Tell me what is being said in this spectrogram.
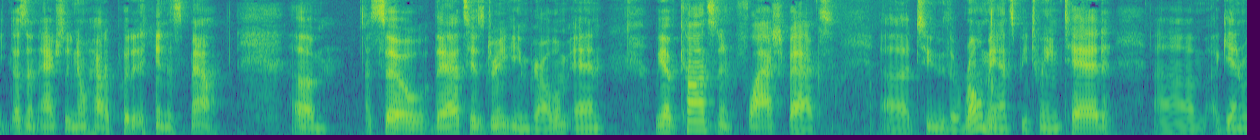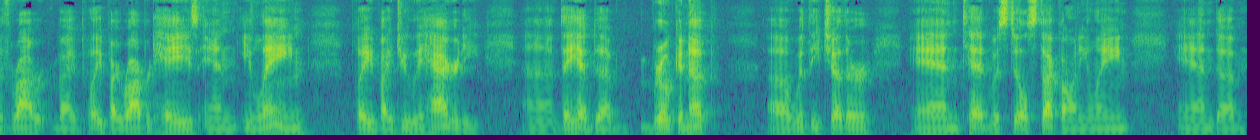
He doesn't actually know how to put it in his mouth. Um, so that's his drinking problem. And we have constant flashbacks uh, to the romance between Ted, um, again with Robert, by played by Robert Hays, and Elaine, played by Julie Hagerty. Uh, they had uh, broken up uh, with each other, and Ted was still stuck on Elaine. And um,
